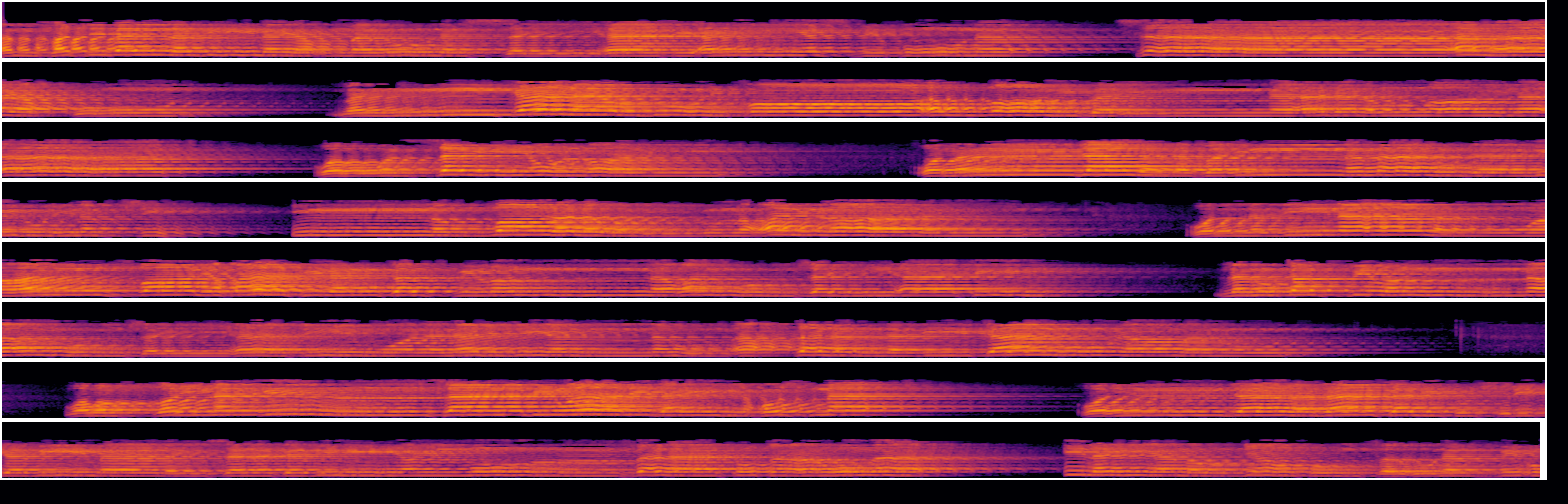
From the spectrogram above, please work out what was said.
أم حسب الذين يعملون السيئات أن يسبقون ساء فإنما يجاهد لنفسه. إن الله لغني عن العالمين. والذين آمنوا لنكفرن عنهم سيئاتهم. ووصينا الإنسان بوالديه حسنا وإن لتشرك بي ما ليس لك به علم فلا تطعهما إلي فأنبئكم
